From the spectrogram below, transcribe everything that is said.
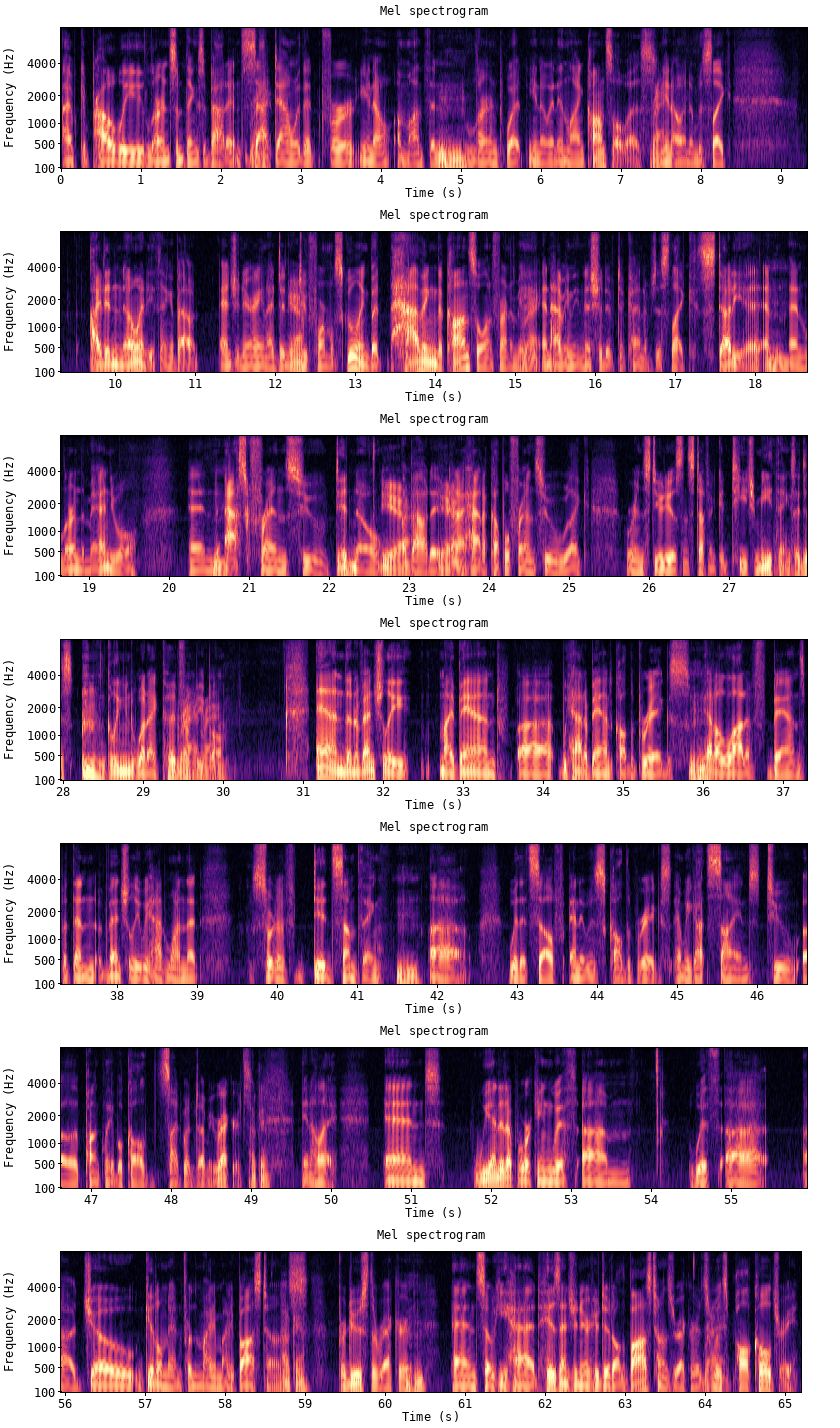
I could probably learn some things about it and sat Right. down with it for, you know, a month and Mhm. learned what, you know, an inline console was, Right. you know, and it was like, I didn't know anything about engineering and I didn't Yeah. do formal schooling, but having the console in front of me Right. and having the initiative to kind of just like study it and, Mhm. and learn the manual and Hmm. ask friends who did know Yeah, about it. yeah. And I had a couple friends who like were in studios and stuff and could teach me things. I just gleaned what I could from Right, people. right. And then eventually, my band, uh, we had a band called the Briggs. Mhm. We had a lot of bands, but then eventually we had one that sort of did something Mhm. uh, with itself, and it was called the Briggs. And we got signed to a punk label called Side One Dummy Records Okay. in LA, and we ended up working with um, with uh, uh, Joe Gittleman from the Mighty Mighty Bosstones. Okay. Produced the record, Mhm. and so he had his engineer who did all the Bosstones records was Paul Kolderie.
